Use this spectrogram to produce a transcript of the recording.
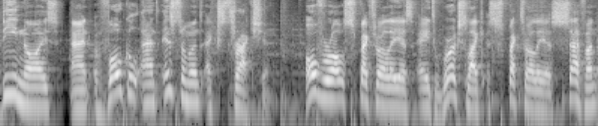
de-noise and vocal and instrument extraction. Overall, SpectraLayers 8 works like SpectraLayers 7,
